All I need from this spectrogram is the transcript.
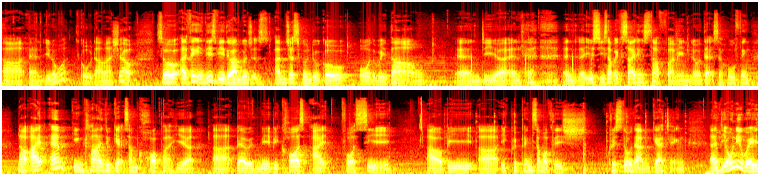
uh, and you know what? Go down I shall. So I think in this video I'm going to I'm just going to go all the way down and the uh, and and you see some exciting stuff. I mean you know that's the whole thing. Now I am inclined to get some copper here uh, bear with me because I foresee I'll be uh, equipping some of this crystal that I'm getting. And the only way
